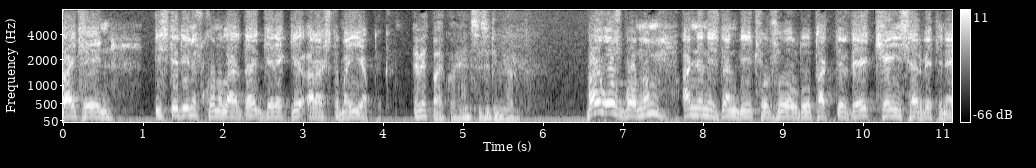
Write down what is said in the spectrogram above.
Bay Kane istediğiniz konularda gerekli araştırmayı yaptık. Evet Bay Cohen sizi dinliyorum. Bay Osborne'un annenizden bir çocuğu olduğu takdirde Kane servetine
